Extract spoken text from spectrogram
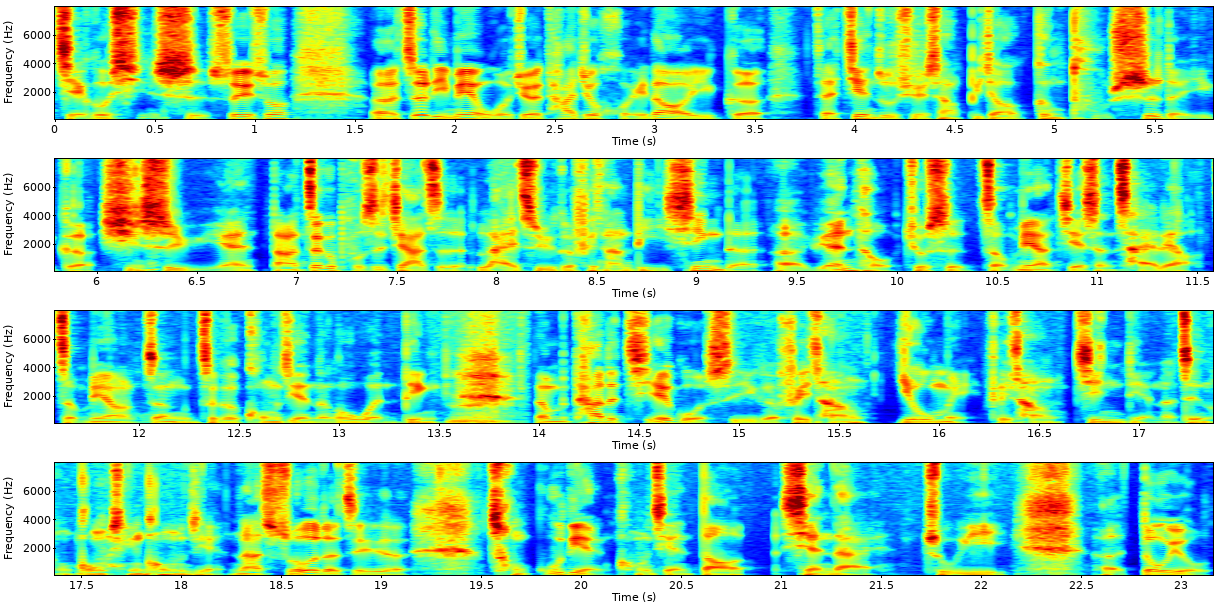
结构形式。所以说，呃，这里面我觉得它就回到一个在建筑学上比较更普世的一个形式语言。当然，这个普世价值来自于一个非常理性的呃源头，就是怎么样节省材料，怎么样让这个空间能够稳定。那么它的结果是一个非非常优美、非常经典的这种拱形空间，那所有的这个从古典空间到现代主义，呃，都有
